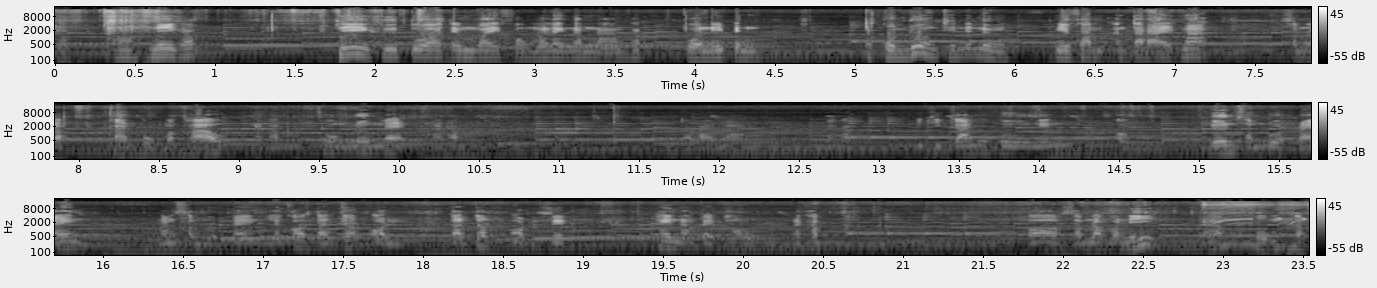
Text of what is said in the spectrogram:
ครับนี่ครับ นี่คือตัวเต็มวัยของแมลงดำน้ำครับ ตัวนี้เป็นตระกูลด้วงชนิดหนึ่งมีความอันตรายมากสำหรับการปลูกมะพร้าวนะครับ ช่วงเริ่มแรกนะครับอันตรายมากนะครับ วิธีการก็คือเน้นก็เดินสำรวจแปลง มันสำรวจแปลงแล้วก็ตัดยอดอ่อน ตัดยอดอ่อนเสร็จให้นำไปเผานะครับ ก็สำหรับวันนี้นะครับผมกับ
